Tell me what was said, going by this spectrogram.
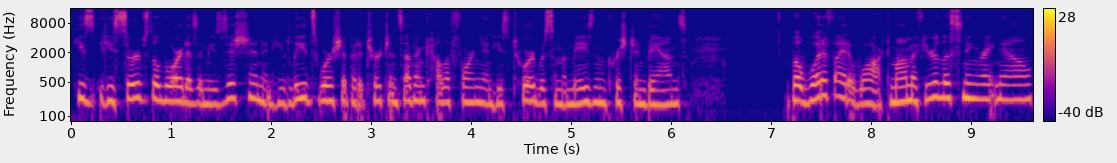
he's he serves the Lord as a musician and he leads worship at a church in Southern California and he's toured with some amazing Christian bands. But what if I'd have walked? Mom, if you're listening right now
